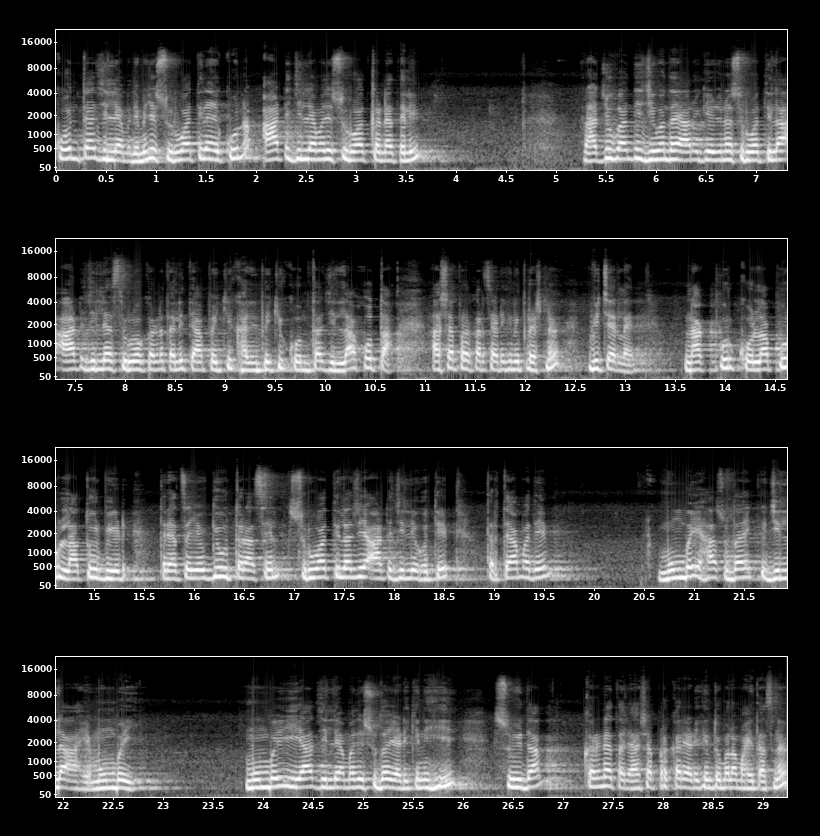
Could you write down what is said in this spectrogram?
कोणत्या जिल्ह्यामध्ये? म्हणजे सुरुवातीला एकूण आठ जिल्ह्यामध्ये सुरुवात करण्यात आली. राजीव गांधी जीवनदायी आरोग्य योजना सुरुवातीला आठ जिल्ह्यात सुरू करण्यात आली. त्यापैकी खालीलपैकी कोणता जिल्हा होता? अशा प्रकारचा या ठिकाणी प्रश्न विचारला आहे नागपूर कोल्हापूर लातूर बीड. तर याचं योग्य उत्तर असेल सुरुवातीला जे आठ जिल्हे होते तर त्यामध्ये मुंबई हा सुद्धा एक जिल्हा आहे मुंबई. मुंबई या जिल्ह्यामध्ये सुद्धा या ठिकाणी ही सुविधा करण्यात आली. अशा प्रकारे या ठिकाणी तुम्हाला माहीत असणं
